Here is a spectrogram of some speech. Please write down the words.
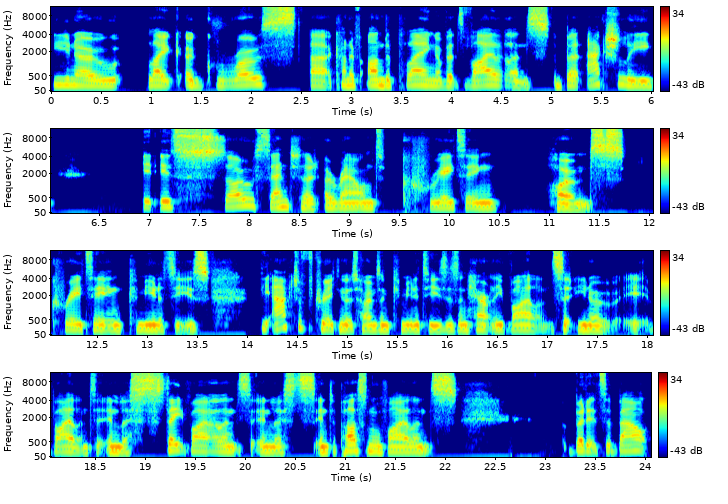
you know, like a gross uh, kind of underplaying of its violence, but actually, it is so centered around creating homes, creating communities, the act of creating those homes and communities is inherently violence. It, you know, it, violent. It enlists state violence, it enlists interpersonal violence, but it's about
